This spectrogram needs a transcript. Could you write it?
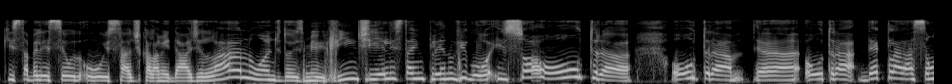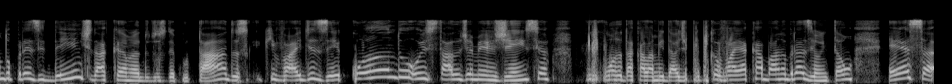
que estabeleceu o estado de calamidade lá no ano de 2020 e ele está em pleno vigor. E só outra, outra, uh, outra declaração do presidente da Câmara dos Deputados que vai dizer quando o estado de emergência por conta da calamidade pública vai acabar no Brasil. Então, essa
